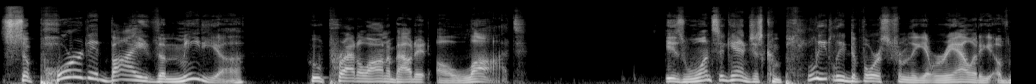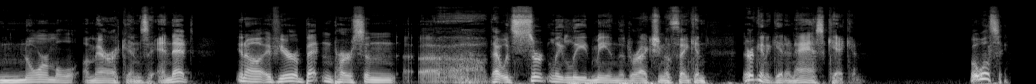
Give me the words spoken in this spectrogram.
supported by the media who prattle on about it a lot, is once again just completely divorced from the reality of normal Americans. And that, you know, if you're a betting person, uh, that would certainly lead me in the direction of thinking they're going to get an ass kicking. But we'll see.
